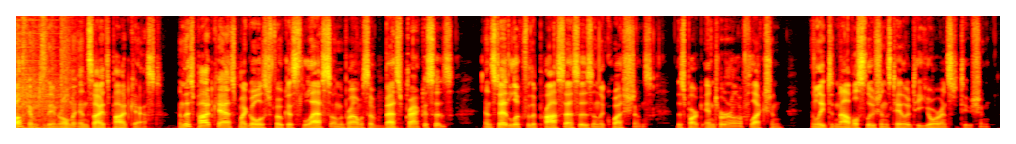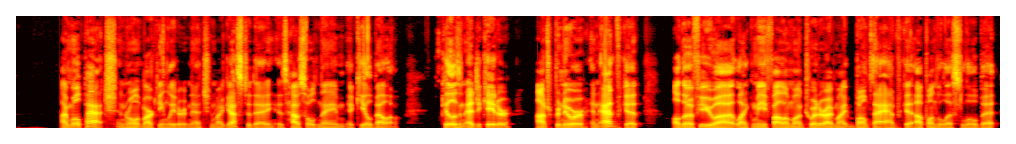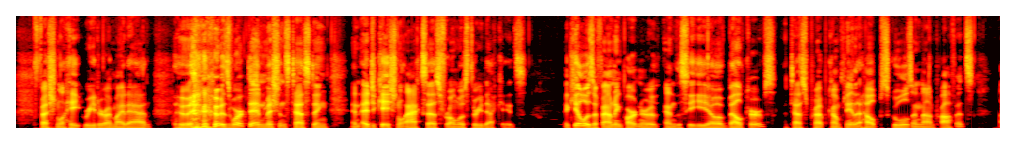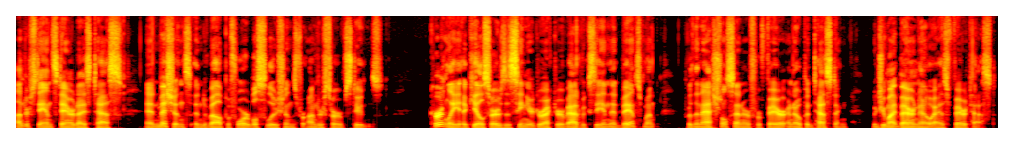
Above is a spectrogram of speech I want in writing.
Welcome to the Enrollment Insights Podcast. In this podcast, my goal is to focus less on the promise of best practices, instead, look for the processes and the questions that spark internal reflection and lead to novel solutions tailored to your institution. I'm Will Patch, Enrollment Marketing Leader at Niche, and my guest today is household name Akil Bello. Akil is an educator, entrepreneur, and advocate. Although, if you, uh, like me, follow him on Twitter, I might bump that advocate up on the list a little bit. Professional hate reader, I might add, who, who has worked in missions testing and educational access for almost three decades. Akil was a founding partner and the CEO of Bell Curves, a test prep company that helps schools and nonprofits understand standardized tests and missions and develop affordable solutions for underserved students. Currently, Akil serves as Senior Director of Advocacy and Advancement for the National Center for Fair and Open Testing, which you might better know as FairTest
